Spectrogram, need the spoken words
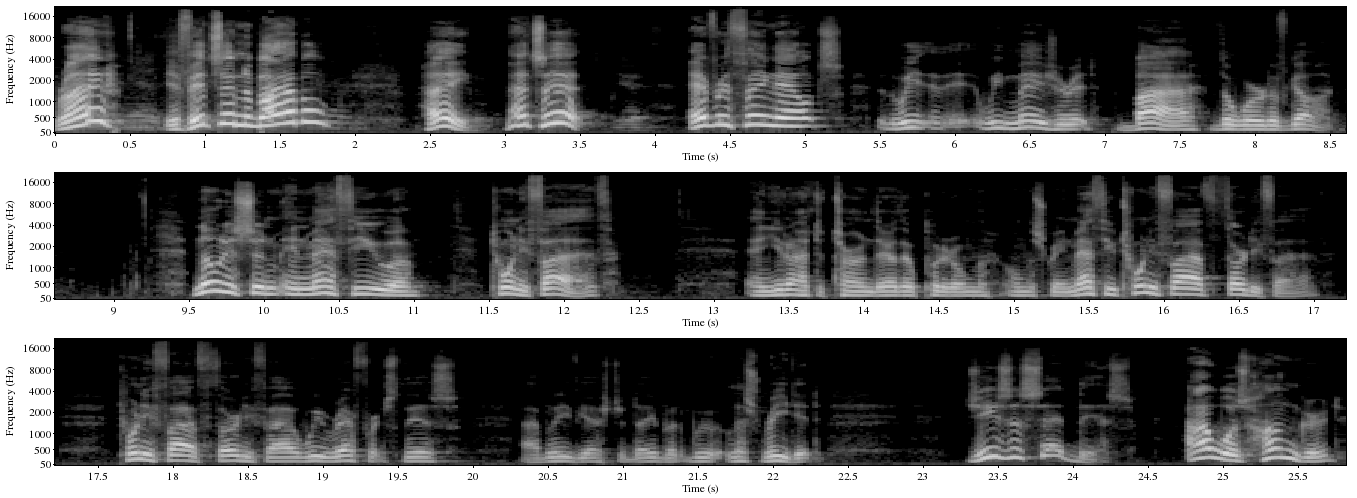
Right? If it's in the Bible, hey, that's it. Everything else, we, we measure it by the Word of God. Notice in, in Matthew uh, 25, and you don't have to turn there, they'll put it on the, on the screen. Matthew 25, 35. 25, 35, we referenced this, I believe, yesterday, but we, let's read it. Jesus said this I was hungered,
